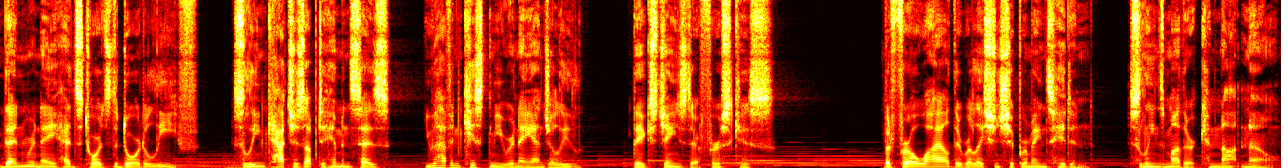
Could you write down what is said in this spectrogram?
Then René heads towards the door to leave. Celine catches up to him and says, You haven't kissed me, René Angelil. They exchange their first kiss. But for a while, their relationship remains hidden. Celine's mother cannot know.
